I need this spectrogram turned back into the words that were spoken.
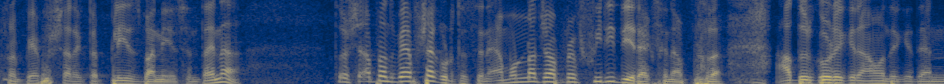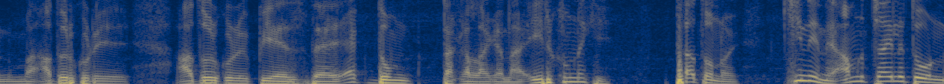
আপনার ব্যবসার একটা প্লেস বানিয়েছেন, তাই না? তো আপনারা ব্যবসা করতেছেন, এমন না যে আপনার ফ্রি দিয়ে রাখছেন আপনারা। আদর করে করে আমাদেরকে দেন, আদর করে আদর করে পেঁয়াজ দেয়, একদম টাকা লাগে না। এইরকম নাকি? তা তো নয়, কিনে নেয় আমরা চাইলে তো অন্য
